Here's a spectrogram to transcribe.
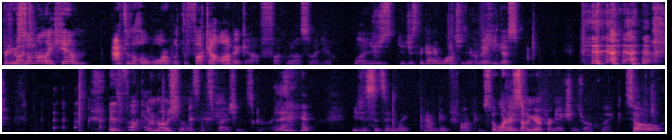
pretty For much, someone like him, after the whole war, what the fuck else? I'm like, oh fuck, what else do I do? What? you're just you're just the guy who watches it. I everything. he just his fucking emotionless expression is great. he just sits there like, I don't give a fuck. So, what are some of your predictions, real quick? So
